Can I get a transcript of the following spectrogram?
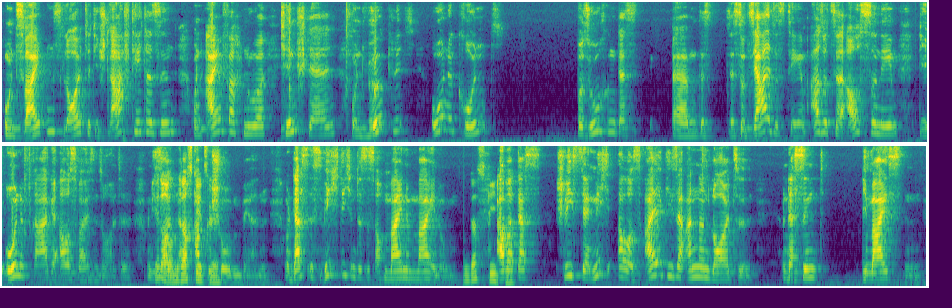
und zweitens Leute, die Straftäter sind und einfach nur hinstellen und wirklich ohne Grund versuchen, das, ähm, das, das Sozialsystem asozial auszunehmen, die ohne Frage ausweisen sollte. Und die Genau, um sollten das auch geht's abgeschoben werden. Und das ist wichtig und das ist auch meine Meinung. Und das geht Aber so. das schließt ja nicht aus, all diese anderen Leute, und das sind die meisten,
